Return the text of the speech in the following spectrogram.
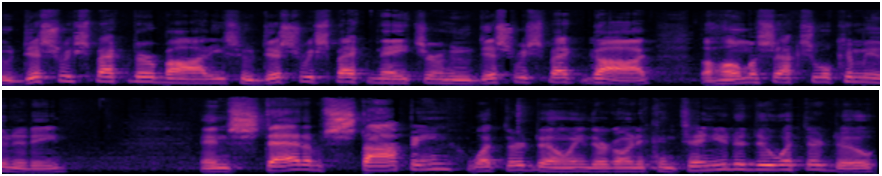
who disrespect their bodies, who disrespect nature, who disrespect God, the homosexual community, instead of stopping what they're doing, they're going to continue to do what they're doing,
